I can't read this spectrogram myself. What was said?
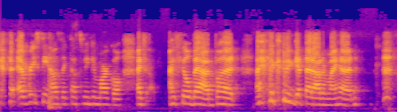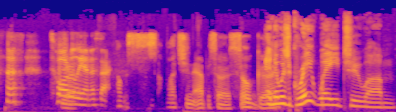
every scene I was like, that's Meghan Markle. I I feel bad, but I couldn't get that out of my head. totally in a sec. That was such an episode. It was So good. and it was a great way to um,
